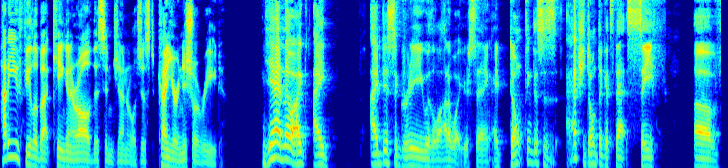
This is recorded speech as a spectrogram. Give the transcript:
How do you feel about Keegan or all of this in general? Just kind of your initial read. Yeah, no, I I I disagree with a lot of what you're saying. I don't think this is I actually don't think it's that safe of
